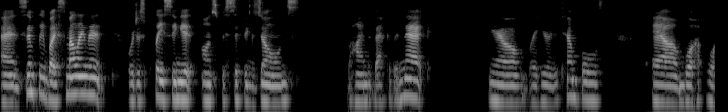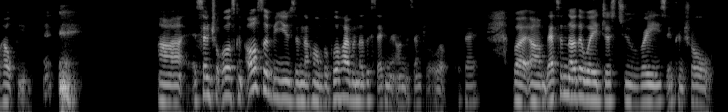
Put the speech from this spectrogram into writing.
and simply by smelling it or just placing it on specific zones behind the back of the neck, you know, right here, your temples, and will, will help you. uh, essential oils can also be used in the home, but we'll have another segment on essential oils, okay? But um, that's another way just to raise and control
